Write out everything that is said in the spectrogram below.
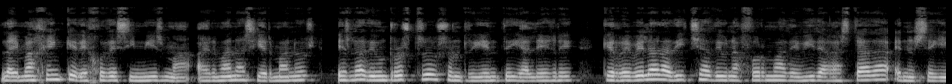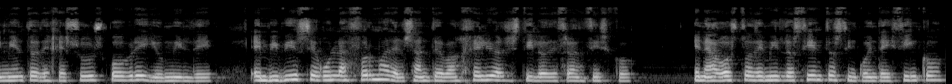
la imagen que dejó de sí misma a hermanas y hermanos es la de un rostro sonriente y alegre que revela la dicha de una forma de vida gastada en el seguimiento de Jesús pobre y humilde, en vivir según la forma del Santo Evangelio al estilo de Francisco. En agosto de 1255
